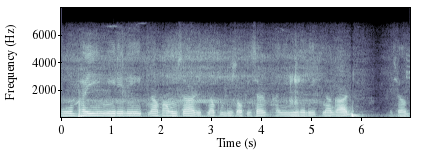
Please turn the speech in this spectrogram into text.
ओ भाई, मेरे लिए इतना बाउंसर इतना पुलिस ऑफिसर भाई, मेरे लिए इतना गार्ड जब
